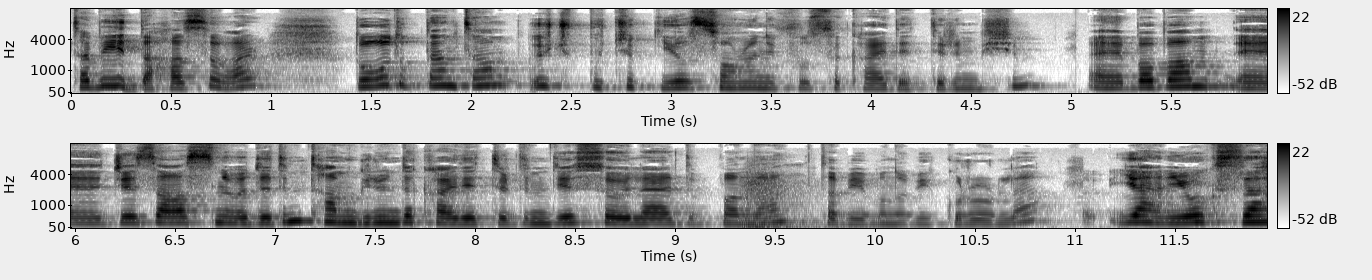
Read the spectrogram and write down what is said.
Tabii dahası var. Doğduktan tam 3,5 yıl sonra nüfusa kaydettirilmişim. Ee, babam e, cezasını ödedim tam gününde kaydettirdim diye söylerdi bana. Tabii bunu bir gururla. Yani yoksa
